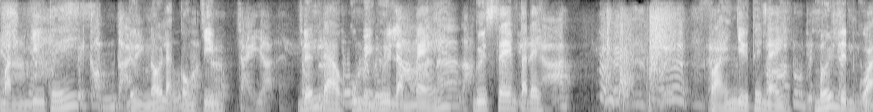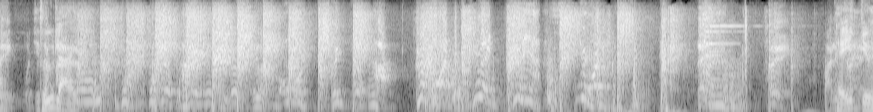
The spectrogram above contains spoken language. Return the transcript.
Mạnh như thế Đừng nói là con chim. Đến đao cũng bị ngươi làm mẻ Ngươi xem ta đây. Phải như thế này mới linh hoạt. Thử lại Thấy chưa?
